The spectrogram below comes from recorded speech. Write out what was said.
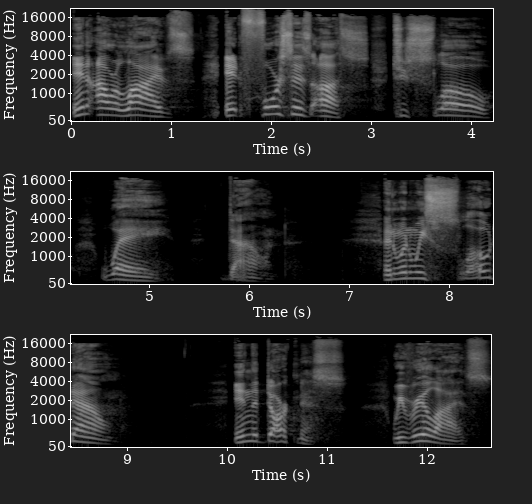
in our lives, it forces us to slow way down. And when we slow down, in the darkness, we realize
